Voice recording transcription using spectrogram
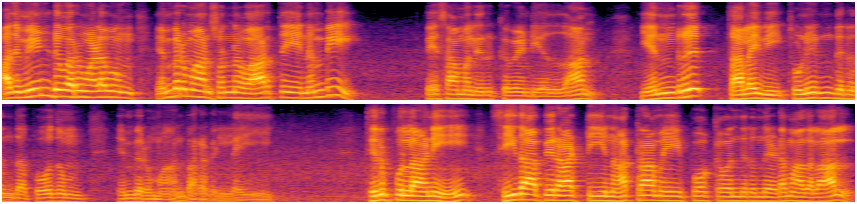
அது மீண்டு வரும் அளவும் எம்பெருமான் சொன்ன வார்த்தையை நம்பி பேசாமல் இருக்க வேண்டியதுதான் என்று தலைவி துணிந்திருந்த போதும் எம்பெருமான் வரவில்லை. திருப்புல்லாணி சீதா பிராட்டியின் ஆற்றாமையை போக்க வந்திருந்த இடமாதலால்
